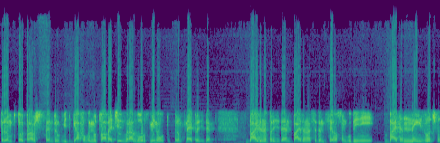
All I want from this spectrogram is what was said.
Тръмп. Той правеше съвсем друг вид гафове, но това вече е разговор в миналото. Тръмп не е президент. Байден е президент, Байден е 78 години, Байден не излъчва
